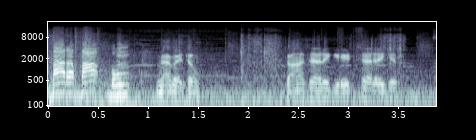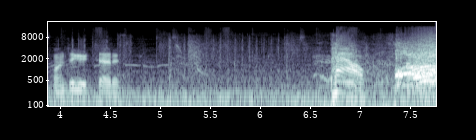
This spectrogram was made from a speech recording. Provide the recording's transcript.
Bada bop boom. मैं बैठा हूँ कहाँ से आ रहे गेट से आ रहे क्या कौन से गेट से आ रहे Pow. Oh!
